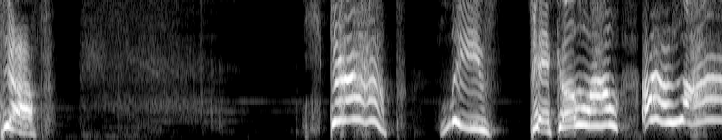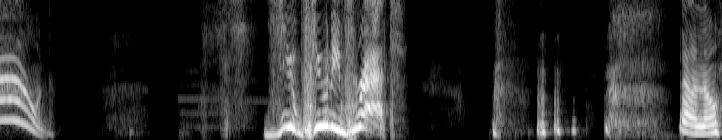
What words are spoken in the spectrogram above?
Stop! Stop! Leave Piccolo alone! You puny brat! I don't know.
